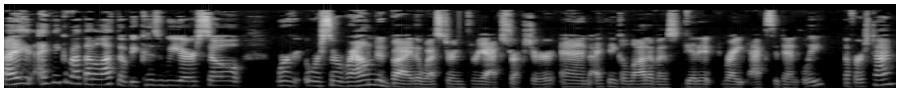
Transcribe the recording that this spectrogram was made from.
I I think about that a lot though because we are so we're we're surrounded by the Western three act structure, and I think a lot of us get it right accidentally the first time,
